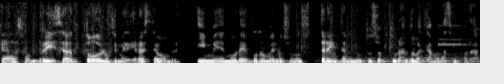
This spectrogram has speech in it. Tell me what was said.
cada sonrisa, todo lo que me diera este hombre. Y me demoré por lo menos unos 30 minutos obturando la cámara sin parar.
